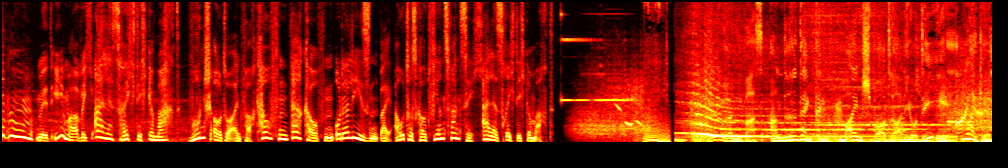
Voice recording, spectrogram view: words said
eben. Mit ihm habe ich alles richtig gemacht. Wunschauto einfach kaufen, verkaufen oder leasen. Bei Autoscout24. Alles richtig gemacht. Hören, was andere denken. meinsportradio.de. Like it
